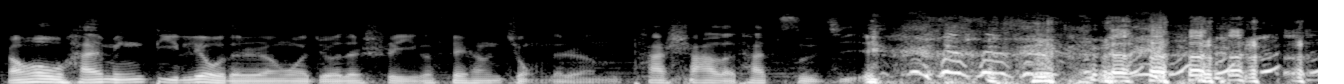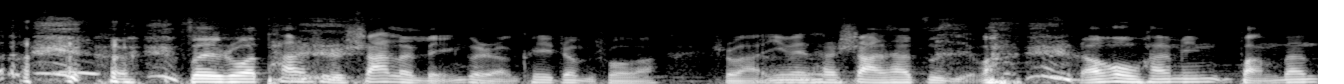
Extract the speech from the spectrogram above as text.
嗯。然后排名第六的人，我觉得是一个非常囧的人，他杀了他自己。所以说他是杀了零个人，可以这么说吧，是吧？因为他杀了他自己嘛。然后排名榜单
